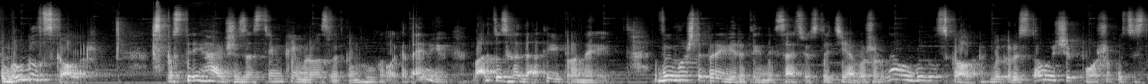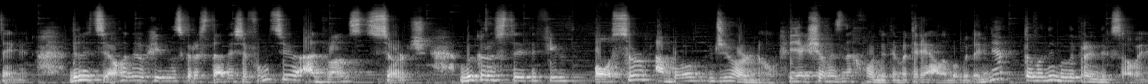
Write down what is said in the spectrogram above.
Google Scholar. Спостерігаючи за стрімким розвитком Google Академії, варто згадати і про неї. Ви можете перевірити індексацію статті або журналу Google Scholar, використовуючи пошук у системі. Для цього необхідно скористатися функцією Advanced Search. Використайте фільд Author або Journal. Якщо ви знаходите матеріал або видання, то вони були проіндексовані.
